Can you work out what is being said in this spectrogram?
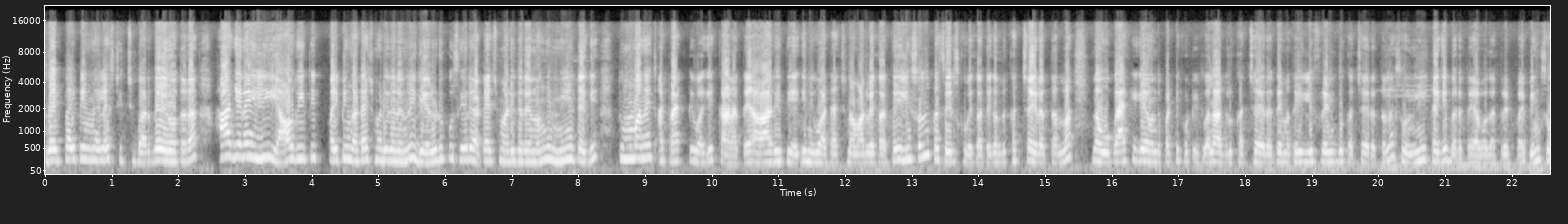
ಥ್ರೆಡ್ ಪೈಪಿಂಗ್ ಮೇಲೆ ಸ್ಟಿಚ್ ಬರದೇ ಇರೋ ತರ. ಹಾಗೇನೆ ಇಲ್ಲಿ ಯಾವ ರೀತಿ ಪೈಪಿಂಗ್ ಅಟ್ಯಾಚ್ ಮಾಡಿದ್ದಾರೆ ಅಂದ್ರೆ ಇದು ಎರಡಕ್ಕೂ ಸೇರಿ ಅಟ್ಯಾಚ್ ಮಾಡಿದ್ದಾರೆ ಅನ್ನೋಂಗೆ ನೀಟಾಗಿ ತುಂಬಾನೇ ಅಟ್ರಾಕ್ಟಿವ್ ಆಗಿ ಕಾಣುತ್ತೆ. ಆ ರೀತಿಯಾಗಿ ನೀವು ಅಟ್ಯಾಚ್ನ ಮಾಡ್ಬೇಕಾಗತ್ತೆ. ಇಲ್ಲಿ ಸ್ವಲ್ಪ ಸೇರಿಸ್ಕೋಬೇಕಾಗತ್ತೆ. ಯಾಕಂದ್ರೆ ಕಚ್ಚಾ ಇರತ್ತಲ್ವ? ನಾವು ಬ್ಯಾಕಿಗೆ ಒಂದು ಪಟ್ಟಿ ಕೊಟ್ಟಿದ್ವಲ್ಲ, ಅದ್ರ ಕಚ್ಚಾ ಇರುತ್ತೆ. ಮತ್ತೆ ಇಲ್ಲಿ ಫ್ರಂಟ್ ಕಚ್ಚಾ ಇರುತ್ತಲ್ಲ ಸೊ ನೀಟಾಗಿ ಬರುತ್ತೆ ಯಾವಾಗ ಥ್ರೆಡ್ ಪೈಪಿಂಗ್ ಸೊ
